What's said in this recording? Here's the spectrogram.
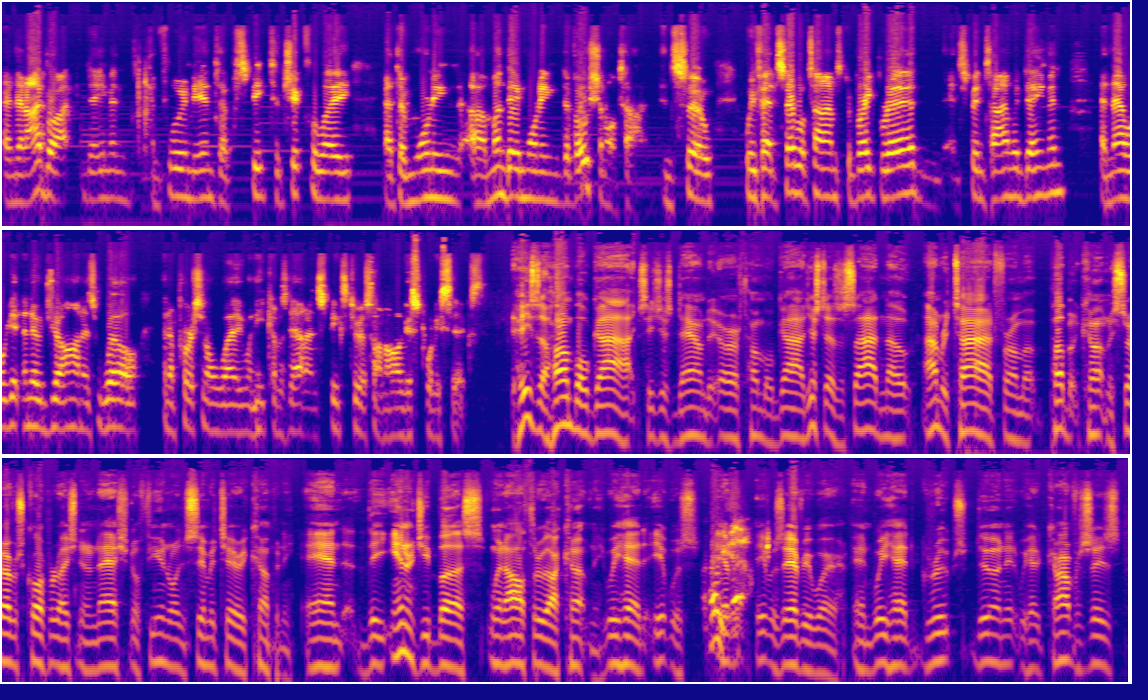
and then I brought Damon and flew him in to speak to Chick Fil A at the morning uh, Monday morning devotional time. And so we've had several times to break bread and, and, spend time with Damon. And now we're getting to know Jon as well in a personal way when he comes down and speaks to us on August 26th he's a humble guy. He's just down to earth, humble guy. Just as a side note, I'm retired from a public company, Service Corporation International Funeral and Cemetery Company, and the energy bus went all through our company. We had it was oh, every, yeah. it was everywhere, and we had groups doing it. We had conferences.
